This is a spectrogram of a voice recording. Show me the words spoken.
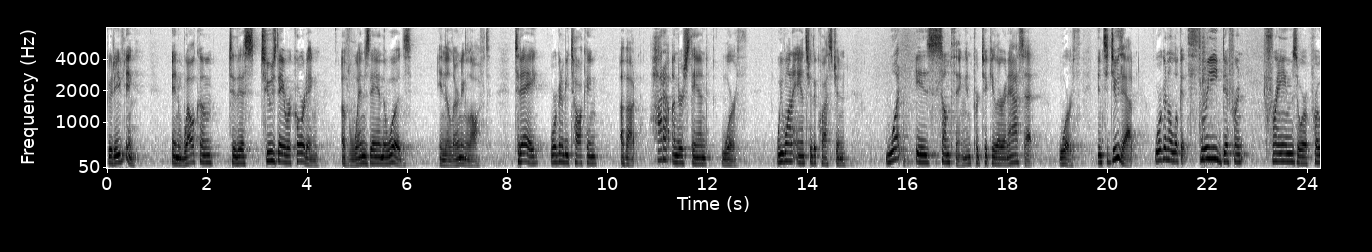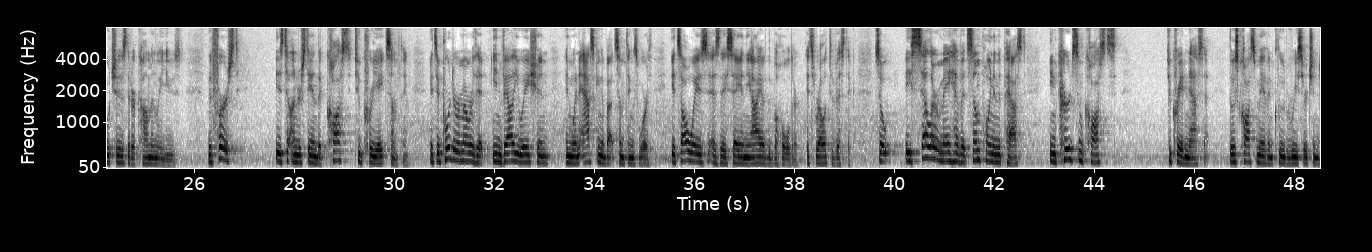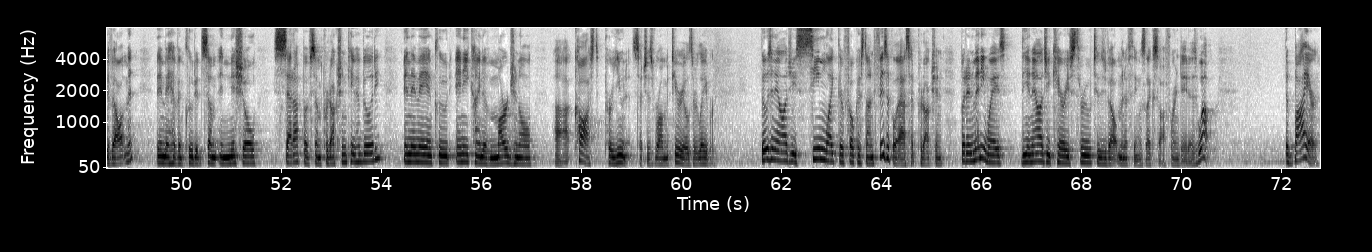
Good evening, and welcome to this Tuesday recording of Wednesday in the Woods in the Learning Loft. Today, we're going to be talking about how to understand worth. We want to answer the question, what is something, in particular an asset, worth? And to do that, we're going to look at three different frames or approaches that are commonly used. The first is to understand the cost to create something. It's important to remember that in valuation and when asking about something's worth, it's always, as they say, in the eye of the beholder. It's relativistic. So a seller may have at some point in the past incurred some costs to create an asset. Those costs may have included research and development. They may have included some initial setup of some production capability, and they may include any kind of marginal uh, cost per unit, such as raw materials or labor. Those analogies seem like they're focused on physical asset production, but in many ways, the analogy carries through to the development of things like software and data as well. The buyer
